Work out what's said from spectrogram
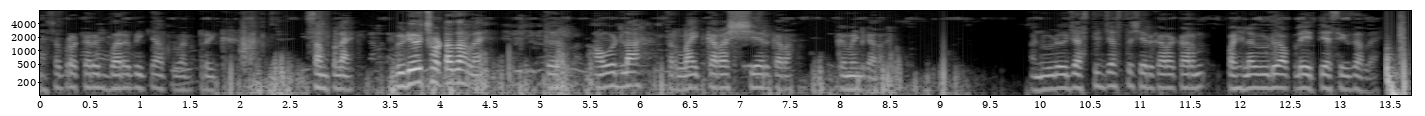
अशा प्रकारे बऱ्यापैकी आपला ट्रेक संपला आहे व्हिडिओ छोटा झाला आहे तर आवडला तर लाईक करा शेअर करा कमेंट करा. आणि व्हिडिओ जास्तीत जास्त शेअर करा कारण पहिला व्हिडिओ आपला ऐतिहासिक झाला आहे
